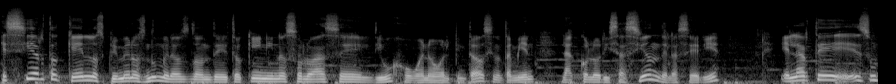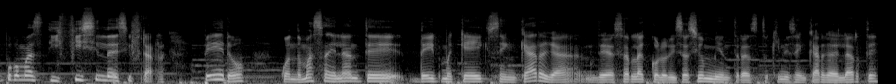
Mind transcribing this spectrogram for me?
Es cierto que en los primeros números donde Tokini no solo hace el dibujo, bueno, el pintado, sino también la colorización de la serie, el arte es un poco más difícil de descifrar, pero cuando más adelante Dave McKay se encarga de hacer la colorización mientras Tokini se encarga del arte,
